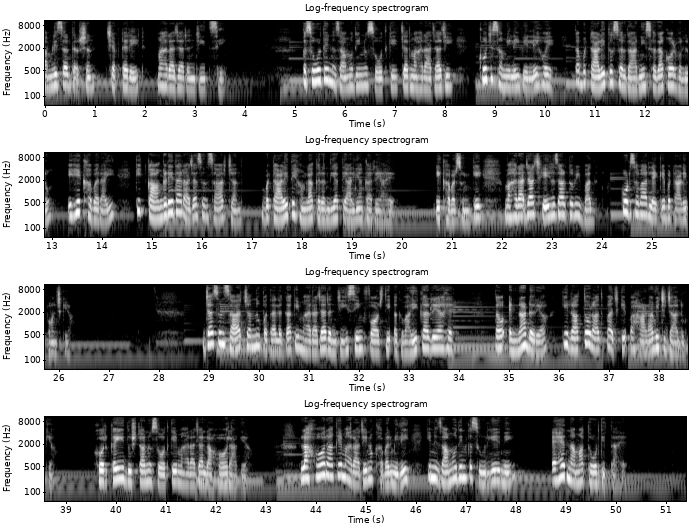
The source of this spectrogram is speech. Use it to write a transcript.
ਅੰਮ੍ਰਿਤਸਰ ਦਰਸ਼ਨ chapter 8 Maharaja Ranjit Singh. Kasur ਦੇ ਨਿਜ਼ਾਮਉਦੀਨ ਨੂੰ ਸੋਧ ਕੇ ਜਦ ਮਹਾਰਾਜਾ ਜੀ ਕੁਝ ਸਮੇਂ ਲਈ ਵੇਲੇ ਹੋਏ ਤਾਂ ਬਟਾਲੇ ਤੋਂ ਸਰਦਾਰਨੀ ਸਦਾ ਕੌਰ ਵੱਲੋਂ ਇਹ ਖਬਰ ਆਈ ਕਿ ਕਾਂਗੜੇ ਦਾ ਰਾਜਾ ਸੰਸਾਰ ਚੰਦ ਬਟਾਲੇ ਤੇ ਹਮਲਾ ਕਰਨ ਦੀਆਂ ਤਿਆਰੀਆਂ ਕਰ ਰਿਹਾ ਹੈ। ਇਹ ਖਬਰ ਸੁਣ ਕੇ ਮਹਾਰਾਜਾ 6000 ਤੋਂ ਵੀ ਵੱਧ ਘੋੜਸਵਾਰ ਲੈ ਕੇ ਬਟਾਲੇ ਪਹੁੰਚ ਗਿਆ। ਜਦ ਸੰਸਾਰ ਚੰਦ ਨੂੰ ਪਤਾ ਲੱਗਾ ਕਿ ਮਹਾਰਾਜਾ ਰਣਜੀਤ ਸਿੰਘ ਫੌਜ ਦੀ ਅਗਵਾਈ ਕਰ ਰਿਹਾ ਹੈ, ਤਾਂ ਉਹ ਇੰਨਾ ਡਰਿਆ ਕਿ ਰਾਤੋਂ ਰਾਤ ਭੱਜ ਕੇ ਪਹਾੜਾਂ ਵਿੱਚ ਜਾ ਲੁਕਿਆ। ਹੋਰ ਕਈ ਦੁਸ਼ਟਾਂ ਨੂੰ ਸੋਧ ਕੇ ਮਹਾਰਾਜਾ ਲਾਹੌਰ ਆ ਗਿਆ। ਲਾਹੌਰ ਆ ਕੇ ਮਹਾਰਾਜੇ ਨੂੰ ਖਬਰ ਮਿਲੀ ਕਿ ਨਿਜ਼ਾਮਉਦੀਨ ਕਸੂਰੀਏ ਨੇ ਅਹਿਦਨਾਮਾ ਤੋੜ ਦਿੱਤਾ ਹੈ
